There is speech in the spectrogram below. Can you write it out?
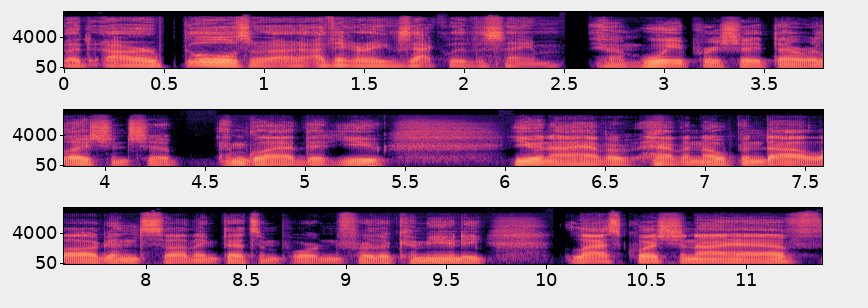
but our goals are, I think, are exactly the same. Yeah, we appreciate that relationship. I'm glad that you you and I have a have an open dialogue, and so I think that's important for the community. Last question I have:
